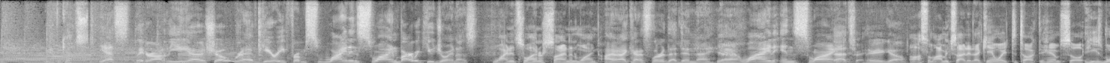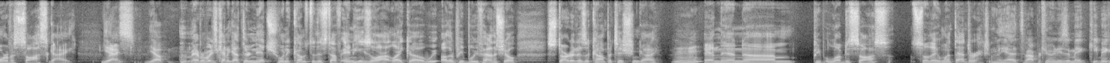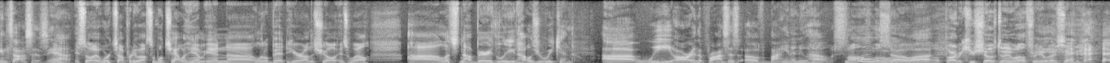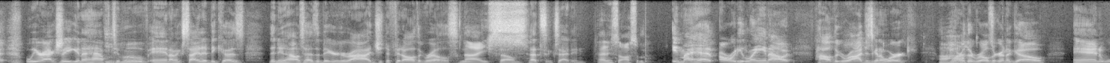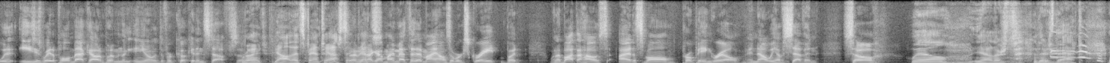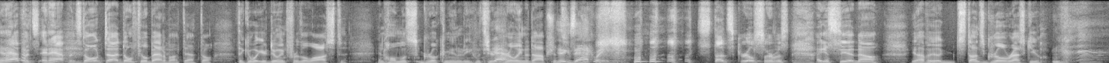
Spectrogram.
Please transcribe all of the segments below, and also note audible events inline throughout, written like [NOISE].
we have a guest. Yes. Later on in the uh, show, we're gonna have Gary from Swine and Swine Barbecue join us. Wine and swine or sign and wine? I, I kind of slurred that, didn't I? Yeah. Wine and swine. That's right. There you go. Awesome. I'm excited. I can't wait to talk to him. So he's more of a sauce guy. Yes. Yep. [CLEARS THROAT] everybody's kind of got their niche when it comes to this stuff, and he's a lot like uh, we, other people we've had on the show. Started as a competition guy, mm-hmm. and then um, people loved his sauce, so they went that direction. And they had some opportunities to make keep making sauces. Yeah. Yeah, so it works out pretty well. So we'll chat with him in uh, a little bit here on the show as well. Uh, let's not bury the lead. How was your weekend? Uh, we are in the process of buying a new house. Oh, And so uh, barbecue show's doing well for you, I see. [LAUGHS] we are actually going to have to move, and I'm excited because the new house has a bigger garage to fit all the grills. nice. So that's exciting. that is awesome. In my head, already laying out how the garage is going to work, Uh-huh. where the grills are going to go, and easiest way to pull them back out and put them in the you know for cooking and stuff. So Right. No, that's that's- fantastic. I mean, That's- I got my method at my house. It works great, but when I bought the house, I had a small propane grill, and now we have seven. So Well, yeah, there's [LAUGHS] there's that. It happens. It happens. Don't uh, don't feel bad about that though. Think of what you're doing for the lost and homeless grill community with your Yeah. grilling adoptions. exactly. [LAUGHS] Stunts Grill Service. I can see it now. You have a Stunts Grill Rescue.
